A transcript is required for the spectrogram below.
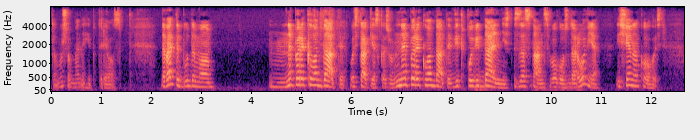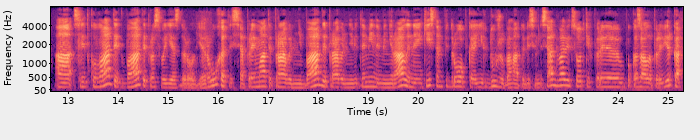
тому що в мене гіпотеріоз. Давайте будемо не перекладати, ось так я скажу, не перекладати відповідальність за стан свого здоров'я іще на когось, а слідкувати, дбати про своє здоров'я, рухатися, приймати правильні БАДи, правильні вітаміни, мінерали, не якісь там підробки, їх дуже багато. 82% пере- показала перевірка.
